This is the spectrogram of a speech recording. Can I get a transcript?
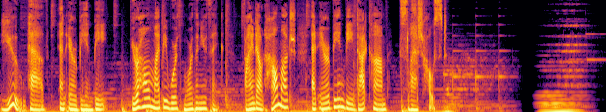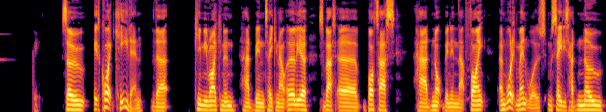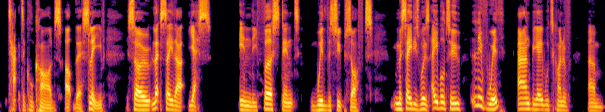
you have an Airbnb. Your home might be worth more than you think. Find out how much at airbnb.com/slash host. So it's quite key then that Kimi Raikkonen had been taken out earlier. Sebast- uh, Bottas had not been in that fight. And what it meant was Mercedes had no tactical cards up their sleeve. So let's say that, yes, in the first stint with the super softs, Mercedes was able to live with and be able to kind of um,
